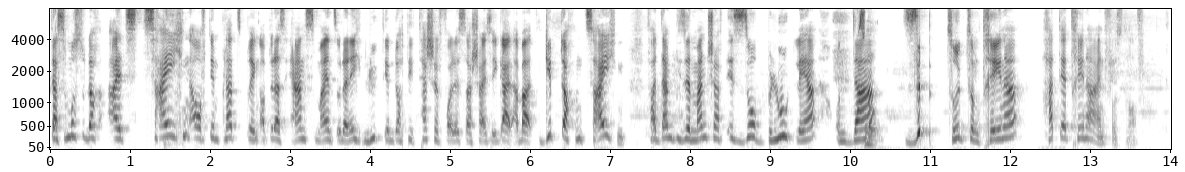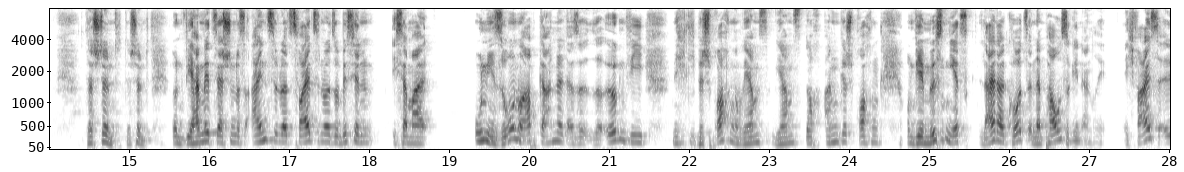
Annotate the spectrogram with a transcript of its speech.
Das musst du doch als Zeichen auf den Platz bringen. Ob du das ernst meinst oder nicht, lügt ihm doch die Tasche voll, ist doch scheißegal. Aber gib doch ein Zeichen. Verdammt, diese Mannschaft ist so blutleer und da, So. zip, zurück zum Trainer, hat der Trainer Einfluss drauf. Das stimmt, das stimmt. Und wir haben jetzt ja schon das 1 oder 2 zu 0 so ein bisschen, ich sag mal, unisono abgehandelt, also so irgendwie nicht richtig besprochen, aber wir haben es wir haben's doch angesprochen und wir müssen jetzt leider kurz in eine Pause gehen, André. Ich weiß, äh,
